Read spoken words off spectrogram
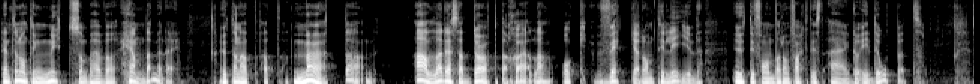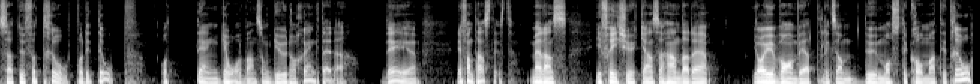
det är inte någonting nytt som behöver hända med dig. Utan att, att, att möta alla dessa döpta själar och väcka dem till liv utifrån vad de faktiskt äger i dopet. Så att du får tro på ditt dop och den gåvan som Gud har skänkt dig där. Det är, det är fantastiskt. Medan i frikyrkan så handlar det, jag är ju van vid att liksom, du måste komma till tro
